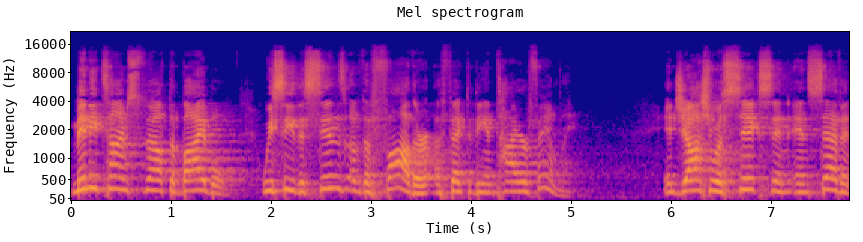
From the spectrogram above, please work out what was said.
Many times throughout the Bible, we see the sins of the father affected the entire family. In Joshua 6 and, and 7,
